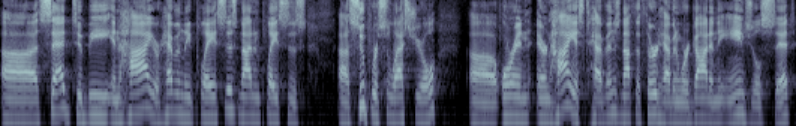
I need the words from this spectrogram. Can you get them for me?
uh, said to be in high or heavenly places, not in places uh, super celestial. Uh, or in, or in highest heavens, not the third heaven where God and the angels sit,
